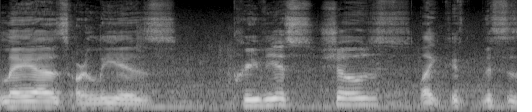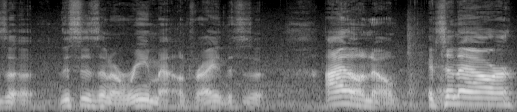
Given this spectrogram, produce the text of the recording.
Leia's or Leah's previous shows. Like if this is a this isn't a remount, right? This is a I don't know. It's an hour.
